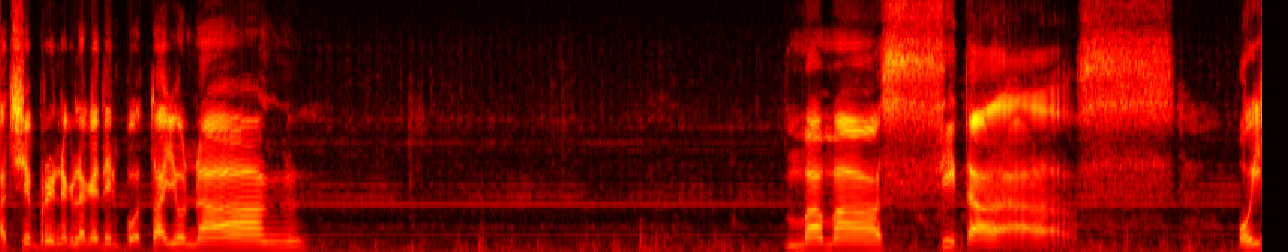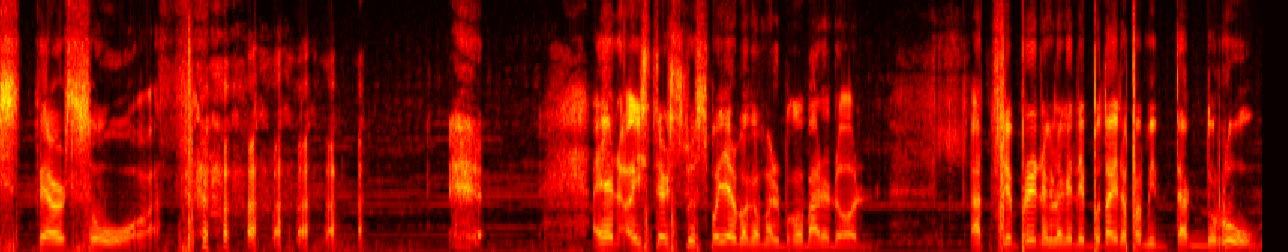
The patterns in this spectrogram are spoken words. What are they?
At syempre, naglagay din po tayo ng Mamasitas Oyster sauce. Ayan, oyster sauce po yan, mga mahal ko para doon. At syempre, naglagay din po tayo ng pamintang durog.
